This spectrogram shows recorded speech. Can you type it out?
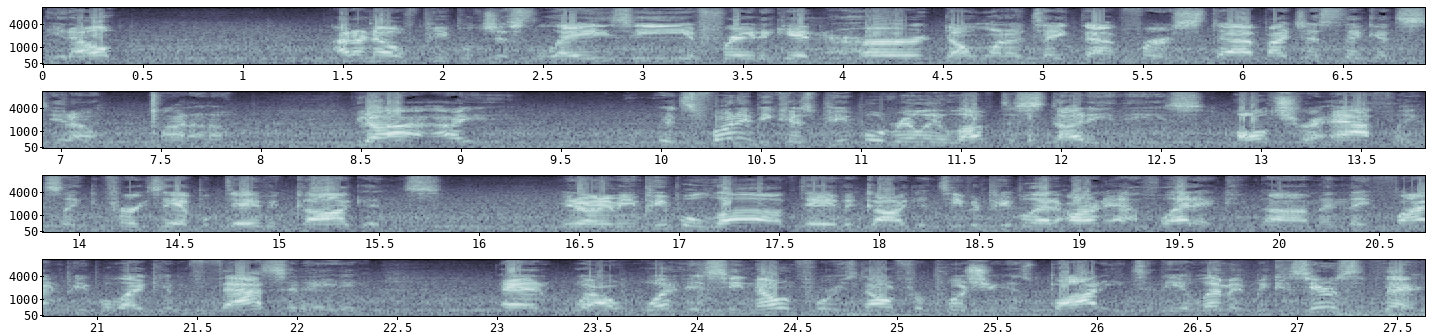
You know? I don't know if people just lazy, afraid of getting hurt, don't want to take that first step. I just think it's, you know, I don't know. You know, I, I it's funny because people really love to study these ultra athletes. Like, for example, David Goggins you know what I mean? People love David Goggins, even people that aren't athletic, um, and they find people like him fascinating. And well, what is he known for? He's known for pushing his body to the limit. Because here's the thing:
